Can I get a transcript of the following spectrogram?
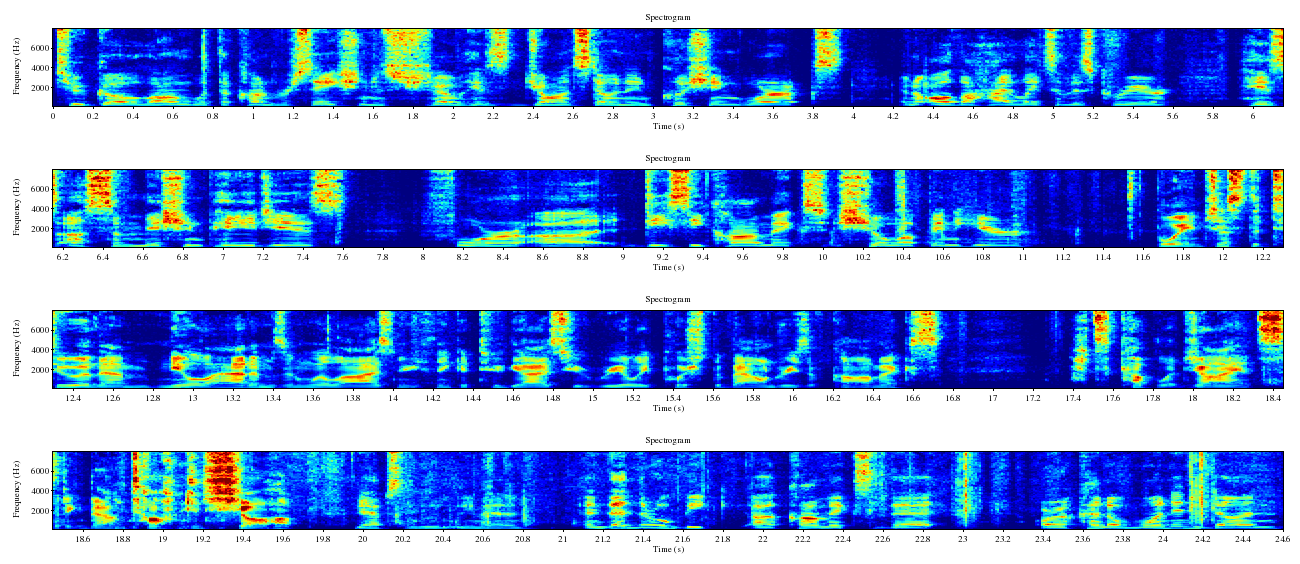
to go along with the conversation and show his Johnstone and Cushing works and all the highlights of his career. His uh, submission pages for uh, DC Comics show up in here. Boy, and just the two of them, Neal Adams and Will Eisner, you think of two guys who really push the boundaries of comics. That's a couple of giants sitting down talking shop. Absolutely, man. And then there will be uh, comics that are kind of one and done,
